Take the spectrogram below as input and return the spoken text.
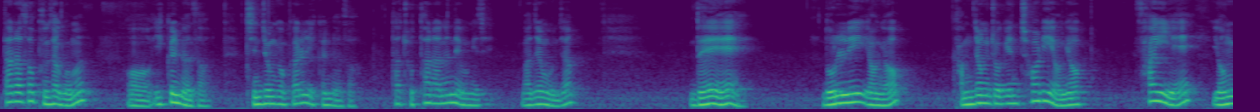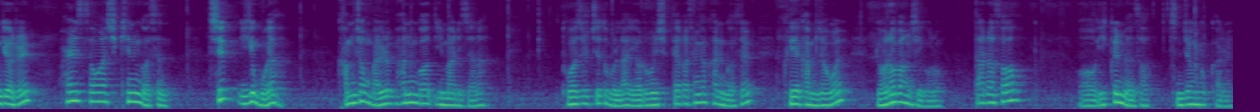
따라서 분사구문 어, 이끌면서 진정 효과를 이끌면서 다 좋다라는 내용이지. 마지막 문장. 뇌의 논리 영역, 감정적인 처리 영역 사이의 연결을 활성화시키는 것은 즉 이게 뭐야? 감정 말로 하는 것 이 말이잖아. 도와줄지도 몰라 여러분 10대가 생각하는 것을 그의 감정을 여러 방식으로 따라서 어, 이끌면서 진정 효과를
